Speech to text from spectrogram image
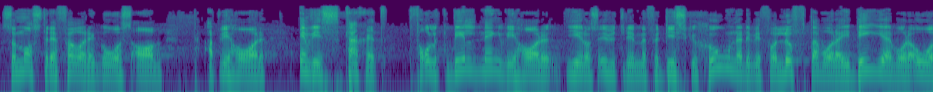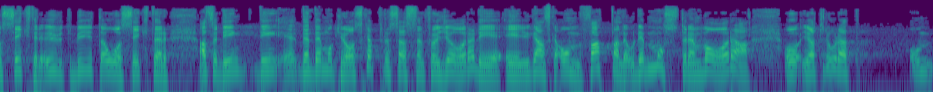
så måste det föregås av att vi har en viss, kanske ett folkbildning, vi har, ger oss utrymme för diskussioner där vi får lufta våra idéer, våra åsikter, utbyta åsikter. Alltså det, det, den demokratiska processen för att göra det är ju ganska omfattande och det måste den vara. Och jag tror att om,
